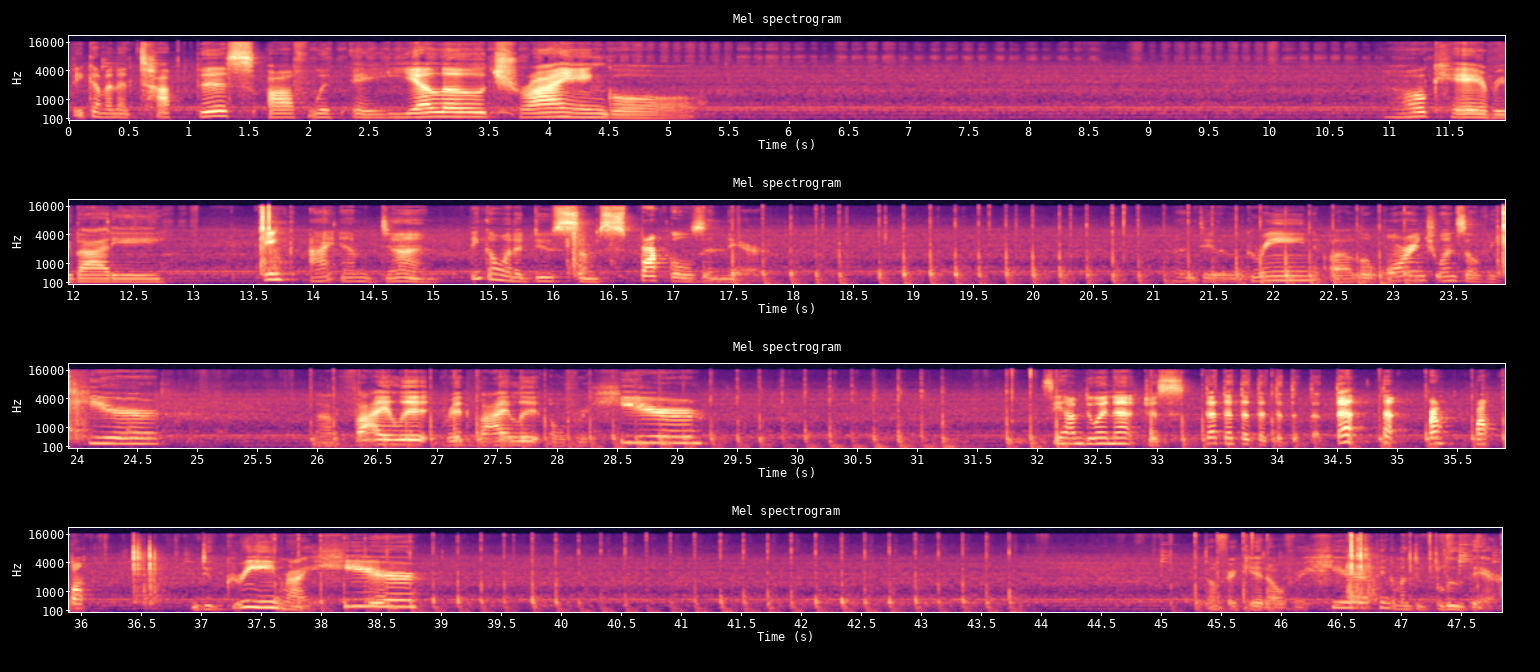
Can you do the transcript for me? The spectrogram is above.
I think I'm gonna top this off with a yellow triangle. Okay, everybody. I think I am done. I think I wanna do some sparkles in there. I'm gonna do green, uh, little orange ones over here. Violet, red violet over here. See how I'm doing that? Just da da da da da da da da da bump bump bump. Do green right here. Don't forget over here. I think I'm gonna do blue there.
